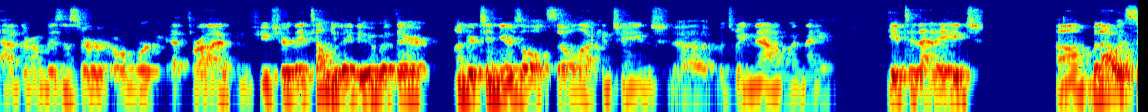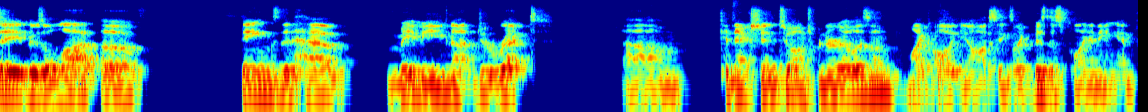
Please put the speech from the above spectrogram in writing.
have their own business or, or work at Thrive in the future. They tell me they do, but they're under 10 years old. So a lot can change uh, between now and when they get to that age. Um, but I would say there's a lot of things that have maybe not direct um, connection to entrepreneurialism, like all you know, all things like business planning and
